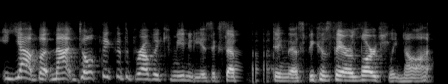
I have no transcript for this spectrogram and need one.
yeah, but Matt, don't think that the Broadway community is accepting this because they are largely not.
